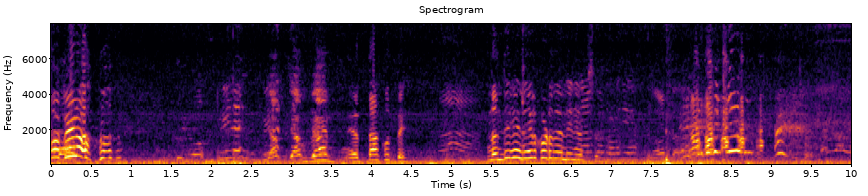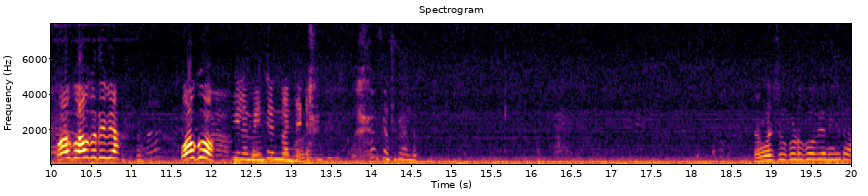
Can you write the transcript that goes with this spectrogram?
ಓ ಬೀಳು. ಎತ್ತಾಕುತ್ತೆ. ನಂದಿನಿ ನೀರು ಕೊಡು ನಂದಿನಿ. ಹೋಗು ಹೋಗು ದಿವ್ಯಾ. ಹೋಗು. ಇಲ್ಲ ಮೇಂಟೈನ್ ಮಾಡಿದೆ. ನಂಗೊಂಚೂರು ಕೊಡು ಗೋವ್ಯ ನೀರು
